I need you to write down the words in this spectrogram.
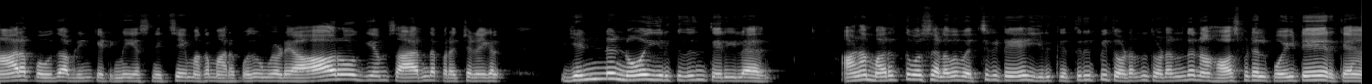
மாறப்போகுது அப்படின்னு கேட்டிங்கன்னா எஸ் நிச்சயமாக மாறப்போகுது. உங்களுடைய ஆரோக்கியம் சார்ந்த பிரச்சனைகள் என்ன நோய் இருக்குதுன்னு தெரியல. ஆனால் மருத்துவ செலவு வச்சுக்கிட்டே இருக்குது திருப்பி தொடர்ந்து தொடர்ந்து நான் ஹாஸ்பிட்டல் போயிட்டே இருக்கேன்.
